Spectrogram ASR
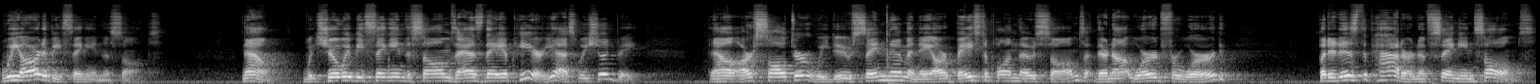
We are to be singing the psalms. Now, should we be singing the Psalms as they appear? Yes, we should be. Now, our Psalter, we do sing them, and they are based upon those Psalms. They're not word for word, but it is the pattern of singing Psalms.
